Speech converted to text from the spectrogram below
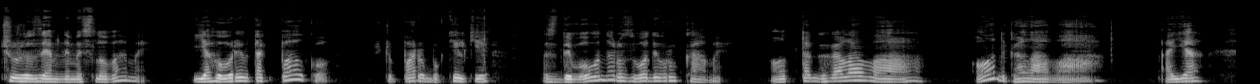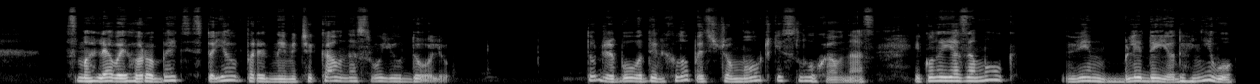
чужоземними словами, я говорив так палко що парубок тільки здивовано розводив руками. От так голова, от голова. А я, смаглявий горобець, стояв перед ним і чекав на свою долю. Тут же був один хлопець, що мовчки слухав нас, і коли я замовк, він, блідий від гніву,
